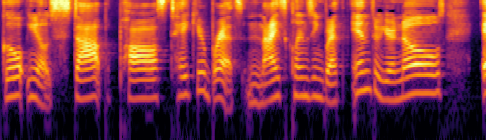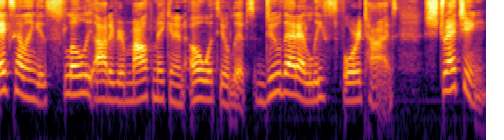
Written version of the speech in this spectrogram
Go, you know, stop, pause, take your breaths. Nice cleansing breath in through your nose, exhaling it slowly out of your mouth, making an O with your lips. Do that at least four times. Stretching.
